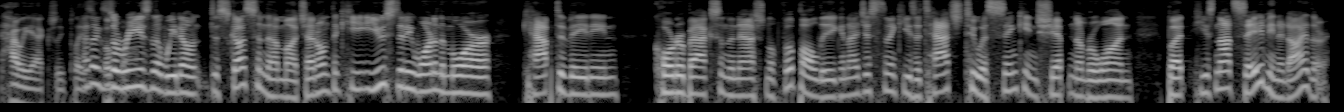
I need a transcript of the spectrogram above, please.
how he actually plays. I think there's football. a reason that we don't discuss him that much. I don't think he, he used to be one of the more captivating quarterbacks in the National Football League, and I just think he's attached to a sinking ship, number one, but he's not saving it either.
